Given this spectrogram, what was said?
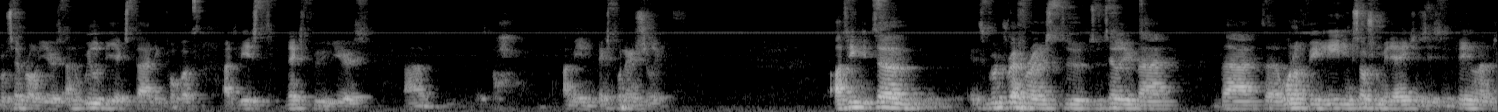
for several years and will be expanding for at least next few years. Um, I mean, exponentially. I think it's a, um, it's a good reference to, to tell you that that uh, one of the leading social media agencies in Finland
